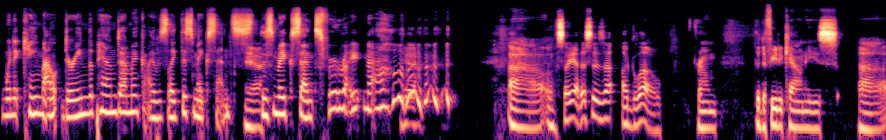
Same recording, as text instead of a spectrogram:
when it came out during the pandemic, I was like, this makes sense. Yeah. This makes sense for right now. Uh, so yeah, this is a, a glow from the defeated counties uh,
